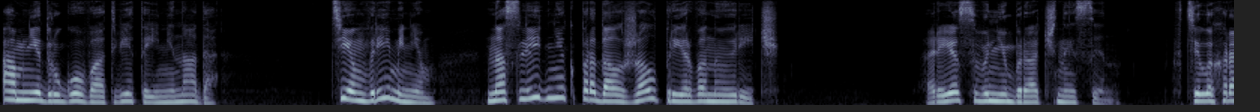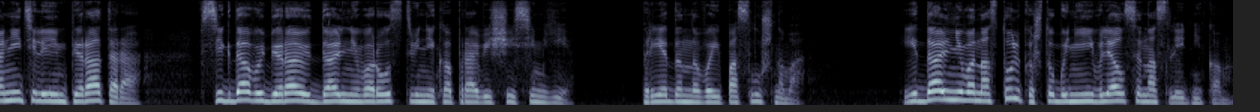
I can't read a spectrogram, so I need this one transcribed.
А мне другого ответа и не надо. Тем временем наследник продолжал прерванную речь. Рес внебрачный сын. В телохранителе императора всегда выбирают дальнего родственника правящей семьи. преданного и послушного. И дальнего настолько, чтобы не являлся наследником.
